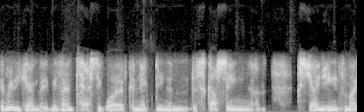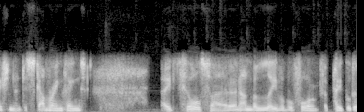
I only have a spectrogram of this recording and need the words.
It really can be. A fantastic way of connecting and discussing and exchanging information and discovering things. It's also an unbelievable forum for people to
